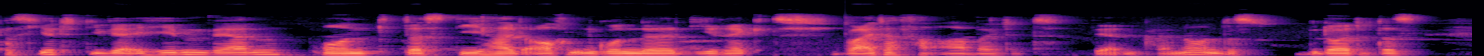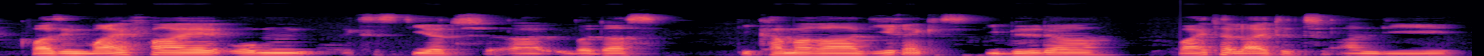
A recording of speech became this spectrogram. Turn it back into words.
passiert, die wir erheben werden und dass die halt auch im Grunde direkt weiterverarbeitet werden können. Und das bedeutet, dass quasi ein Wi-Fi oben existiert, äh, über das die Kamera direkt die Bilder weiterleitet an die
